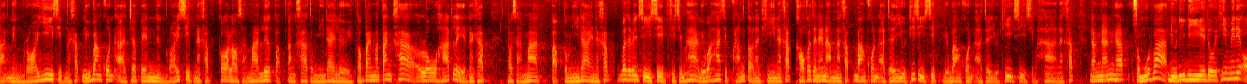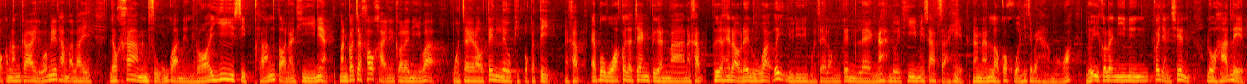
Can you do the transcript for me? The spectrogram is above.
120 นะครับ หรือบางคนอาจจะเป็น 110 นะครับ ก็เราสามารถเลือกปรับตั้งค่าตรงนี้ได้เลย ต่อไปมาตั้งค่า low heart rate นะครับ เราสามารถปรับตรงนี้ได้นะครับว่าจะเป็น 40 45 หรือว่า 50 ครั้งต่อนาทีนะครับเขาก็จะแนะนำนะครับบางคนอาจจะอยู่ที่ 40 หรือบางคนอาจจะอยู่ที่ 45 นะครับดังนั้นครับสมมุติว่าอยู่ดีๆ โดยที่ไม่ได้ออกกำลังกายหรือว่าไม่ได้ทำอะไร แล้วค่ามันสูงกว่า 120 ครั้งต่อนาทีเนี่ยมันก็จะเข้าข่ายในกรณีว่าหัวใจเราเต้นเร็วผิดปกตินะครับ Apple Watch ก็จะแจ้งเตือนมานะครับเพื่อให้เราได้รู้ว่าเอ้ยอยู่ดีๆหัวใจเรามันเต้นแรงนะโดยที่ไม่ทราบสาเหตุ ดังนั้นเราก็ควรที่จะไปหาหมอ หรืออีกกรณีหนึ่งก็อย่างเช่น low heart rate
